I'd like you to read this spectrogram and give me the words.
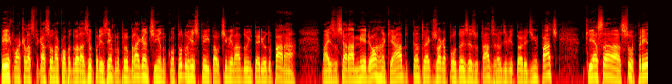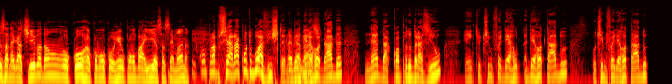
perca uma classificação na Copa do Brasil, por exemplo, para o Bragantino, com todo respeito ao time lá do interior do Pará mas o Ceará melhor ranqueado, tanto é que joga por dois resultados, né, o de vitória e de empate, que essa surpresa negativa não ocorra como ocorreu com o Bahia essa semana. E com o próprio Ceará contra o Boa Vista, na né? é primeira rodada né, da Copa do Brasil, em que o time foi derrotado, o time foi derrotado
